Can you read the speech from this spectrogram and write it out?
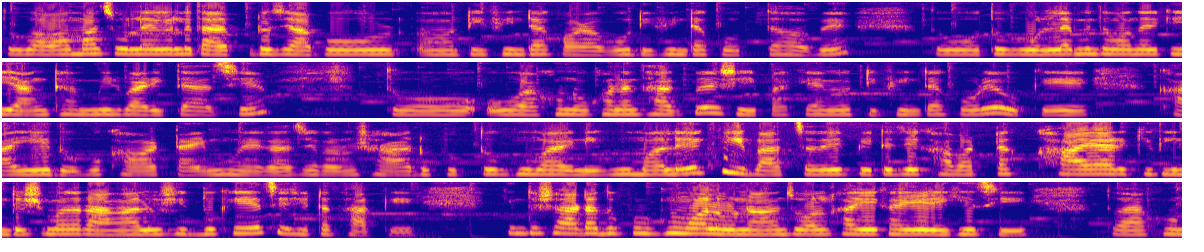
তো বাবা মা চলে গেলে তারপরে যাব ওর টিফিনটা করাবো টিফিনটা করতে হবে। তো ও তো বললামই তোমাদেরকে ইয়াং ঠাম্মির বাড়িতে আছে। তো ও এখন ওখানে থাকবে, সেই পাখি আমি ওর টিফিনটা করে ওকে খাইয়ে দেবো। খাওয়ার টাইম হয়ে গেছে, কারণ সারা দুপুর তো ঘুমায়নি। ঘুমালে কি বাচ্চাদের পেটে যে খাবারটা খায় আর কি, তিনটের সময় তো রাঙা আলু সিদ্ধ খেয়েছে, সেটা থাকে। কিন্তু সারাটা দুপুর ঘুমালো না, জল খাইয়ে খাইয়ে রেখেছি। তো এখন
